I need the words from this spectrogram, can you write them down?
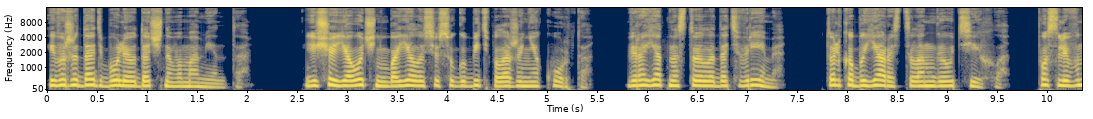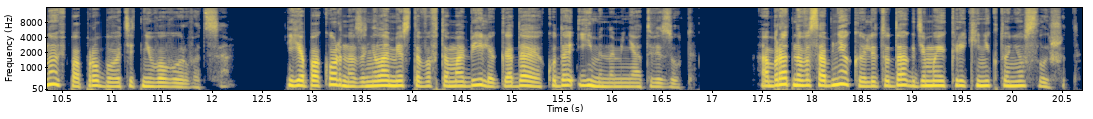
и выжидать более удачного момента. Еще я очень боялась усугубить положение Курта. Вероятно, стоило дать время, только бы ярость Ланге утихла, после вновь попробовать от него вырваться. Я покорно заняла место в автомобиле, гадая, куда именно меня отвезут. Обратно в особняк или туда, где мои крики никто не услышит.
